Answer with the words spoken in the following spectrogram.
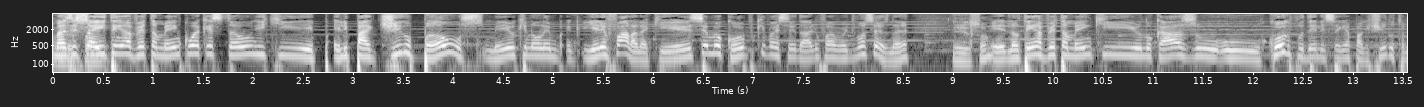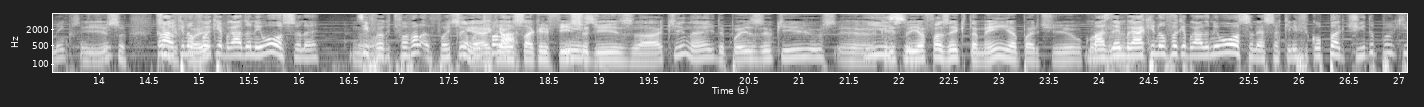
Mas isso aí tem a ver também com a questão de que ele partir o pão, meio que não lembra. E ele fala, né? Que esse é o meu corpo que vai ser dado em favor de vocês, né? Isso. Ele não tem a ver também que, no caso, o corpo dele seria partido também com o sacrifício. Isso. Claro Sim, que não foi quebrado nem o osso, né? Sim, Não. foi o que tu foi falar. Foi o que Sim, é que é o sacrifício Isso. de Isaac, né? E depois o que Isso. Cristo ia fazer, que também ia partir o corpo Mas dele. lembrar que não foi quebrado nem o osso, né? Só que ele ficou partido porque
